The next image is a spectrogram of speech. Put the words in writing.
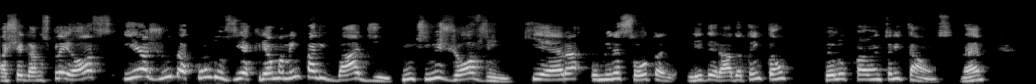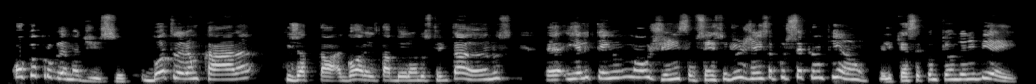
a chegar nos playoffs e ajuda a conduzir, a criar uma mentalidade um time jovem, que era o Minnesota, liderado até então pelo Carl Anthony Towns, né? Qual que é o problema disso? O Butler é um cara que já tá, agora ele tá beirando os 30 anos, é, e ele tem uma urgência, um senso de urgência por ser campeão. Ele quer ser campeão da NBA.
